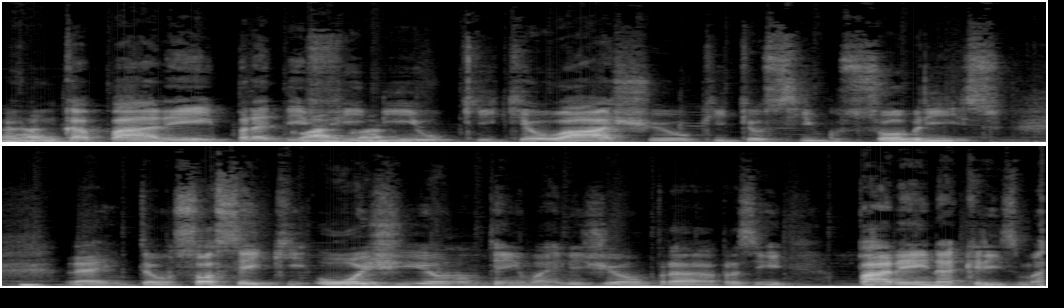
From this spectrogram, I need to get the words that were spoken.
Uhum. Eu nunca parei para definir claro, claro. o que, que eu acho e o que, que eu sigo sobre isso. Hum. Né? Então, só sei que hoje eu não tenho uma religião para seguir. Parei na crisma.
